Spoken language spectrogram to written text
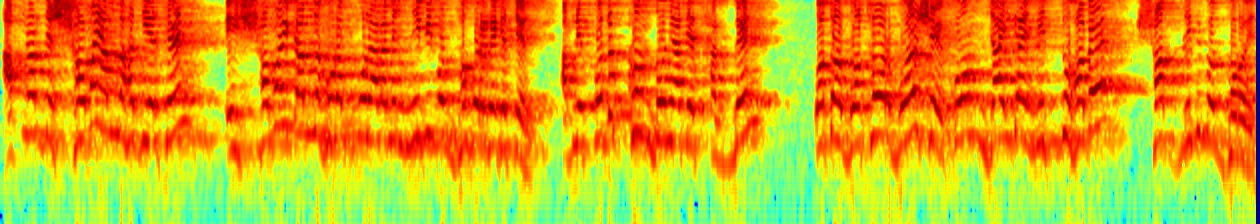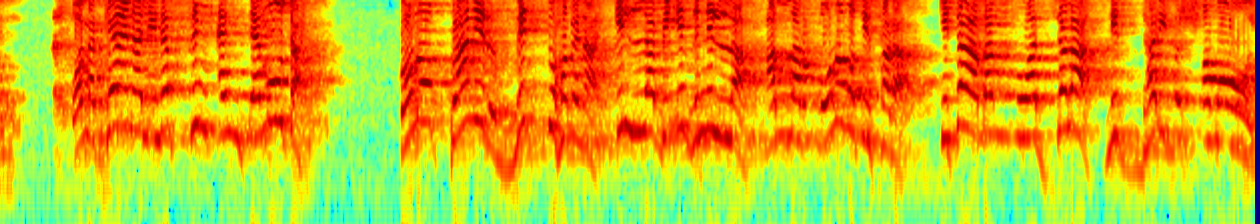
আপনার যে সময় আল্লাহ দিয়েছেন, এই সময়টা আল্লাহ রাব্বুল আলামিন লিপিবদ্ধ করে রেখেছেন। আপনি কতক্ষণ দুনিয়াতে থাকবেন, কত বছর বয়সে কোন জায়গায় মৃত্যু হবে, সব লিপিবদ্ধ রয়েছে। কানা প্রাণীর মৃত্যু হবে না ইল্লা বিইذنিল্লাহ আল্লাহর অনুমতি ছাড়া। কিতাবাম মুআজ্জালা, নির্ধারিত সময়।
